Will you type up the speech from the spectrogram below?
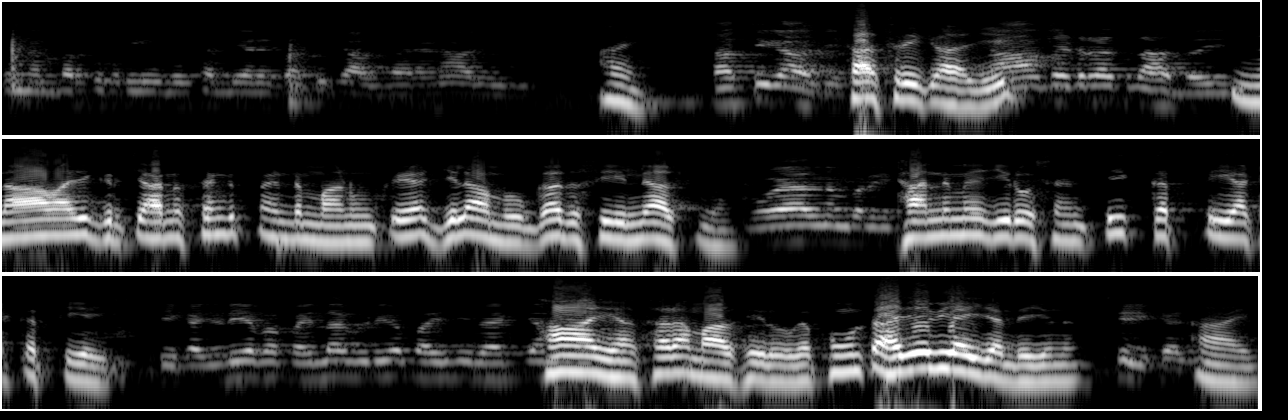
ਤੇ ਨੰਬਰ ਸਕਰੀਨ ਦੇ ਥੱਲੇ ਵਾਲੇ ਪਾਸੇ ਚੱਲਦਾ ਰਹਿਣਾ ਆ ਜਾਓ ਜੀ। ਹਾਂਜੀ। ਸਤਿ ਸ਼੍ਰੀ ਅਕਾਲ ਜੀ। ਸਤਿ ਸ੍ਰੀ ਅਕਾਲ ਜੀ। ਨਾਮ ਤੇ ਐਡਰੈਸ ਦੱਸ ਦਿਓ ਜੀ। ਨਾਮ ਹੈ ਜੀ ਗੁਰਚਰਨ ਸਿੰਘ ਪਿੰਡ ਮਾਨੂਕੇ ਜ਼ਿਲ੍ਹਾ ਮੋਗਾ ਤਹਿਸੀਲ ਨਿਹਾਲ ਸਿੰਘ ਮੋਬਾਈਲ ਨੰਬਰ ਜੀ। 98037 31831 ਹੈ ਜੀ। ਠੀਕ ਹੈ ਜਿਹੜੀ ਆਪਾਂ ਪਹਿਲਾ ਵੀਡੀਓ ਪਾਈ ਸੀ ਵੈਕ ਹਾਂ ਜੀ ਹਾਂ ਸਾਰਾ ਮਾਲ ਸੇਲ ਹੋ ਗਿਆ। ਫੋਨ ਤਾਂ ਹਜੇ ਵੀ ਆਈ ਜਾਂਦੇ ਜੀ ਉਹਨਾਂ। ਠੀਕ ਹੈ ਜੀ। ਹਾਂ ਜੀ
